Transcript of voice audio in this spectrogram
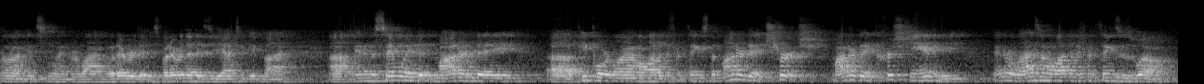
relying on insulin, relying on whatever it is, whatever that is you have to get by. Uh, and in the same way that modern day uh, people rely on a lot of different things. The modern day church, modern day Christianity, then relies on a lot of different things as well.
